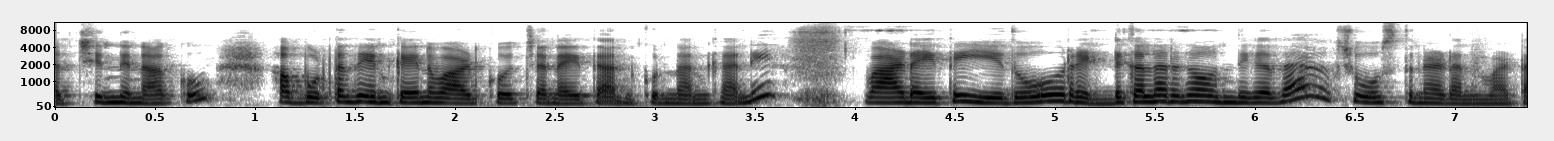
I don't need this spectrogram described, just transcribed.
నచ్చింది నాకు. ఆ బుట్ట దేనికైనా వాడుకోవచ్చు అని అయితే అనుకున్నాను కానీ వాడైతే ఏదో రెడ్ కలర్గా ఉంది కదా చూస్తున్నాడు అనమాట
